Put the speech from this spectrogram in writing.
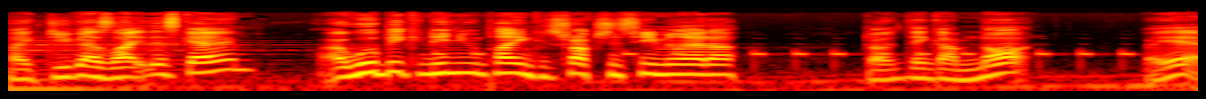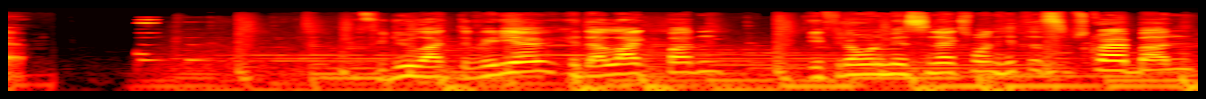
Like, do you guys like this game? I will be continuing playing Construction Simulator. Don't think I'm not. But yeah. If you do like the video, hit that like button. If you don't want to miss the next one, hit the subscribe button.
